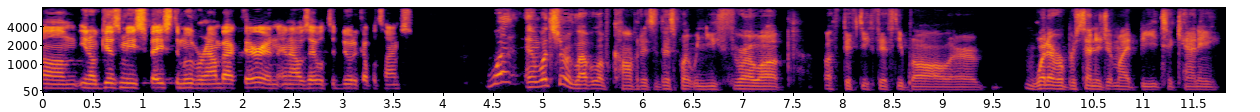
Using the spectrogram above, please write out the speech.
um, you know, gives me space to move around back there, and, and I was able to do it a couple times. What and what's your level of confidence at this point when you throw up a 50-50 ball or whatever percentage it might be to Kenny?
